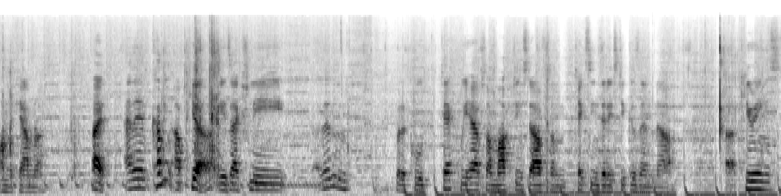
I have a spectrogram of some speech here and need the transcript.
on the camera. Right, and then coming up here is actually a little bit of cool tech. We have some marketing stuff, some Techscene ZA stickers and uh, uh, keyrings.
